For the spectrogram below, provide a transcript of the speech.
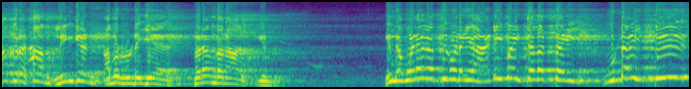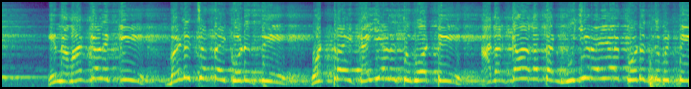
ஆபிரகாம் லிங்கன் அவர்களுடைய பிறந்த நாள் என்று இந்த உலகத்தினுடைய அடிமை தளத்தை உடைத்து இந்த மக்களுக்கு வெளிச்சத்தை கொடுத்து ஒற்றை கையெழுத்து போட்டு அதற்காக தன் உயிரையே கொடுத்து விட்டு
